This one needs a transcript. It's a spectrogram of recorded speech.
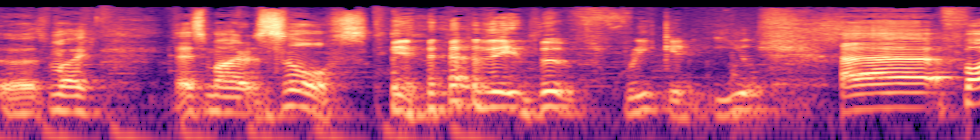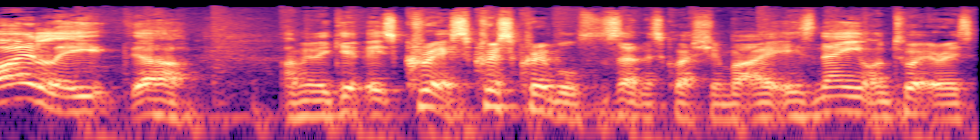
That's my that's my source. the, the freaking eel. Uh, finally, uh, I'm going to give it's Chris Chris Cribbles to send this question, but his name on Twitter is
